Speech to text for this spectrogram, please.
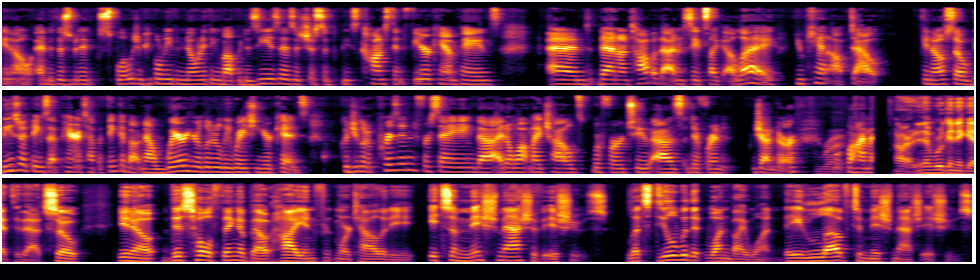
You know, and there's been an explosion. People don't even know anything about the diseases. It's just a, these constant fear campaigns. And then on top of that, in states like LA, you can't opt out. You know, so these are things that parents have to think about now. Where you're literally raising your kids. Could you go to prison for saying that I don't want my child referred to as a different gender Right. behind my All right, and then we're going to get to that. So, you know, this whole thing about high infant mortality, it's a mishmash of issues. Let's deal with it one by one. They love to mishmash issues.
